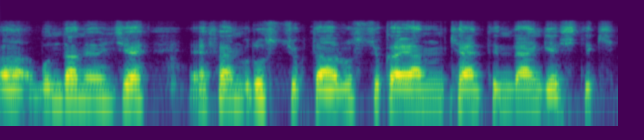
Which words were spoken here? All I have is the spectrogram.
a, bundan önce efendim Rusçuk'tan, Rusçuk Ayağı'nın kentinden geçtik.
